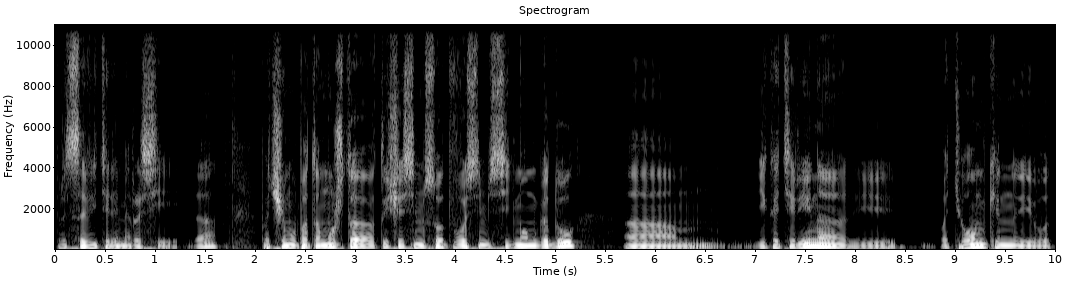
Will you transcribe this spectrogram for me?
представителями России. Да? Почему? Потому что в 1787 году Екатерина и Потемкин и вот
